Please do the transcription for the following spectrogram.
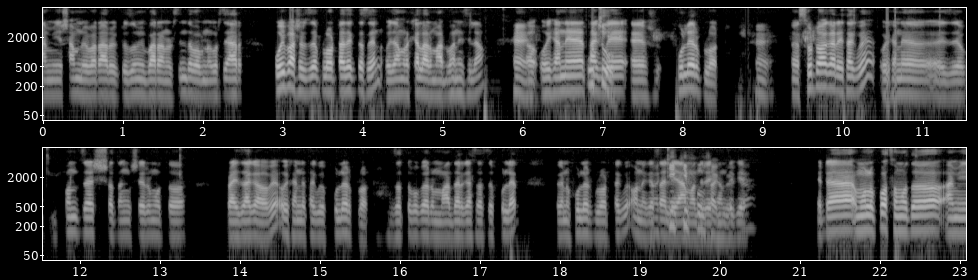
আমি সামনে বার আরও একটু জমি বাড়ানোর চিন্তা ভাবনা করছি। আর ওই পাশের যে প্লটটা দেখতেছেন ওই যে আমরা খেলার মাঠ বানিয়েছিলাম হ্যাঁ। ওইখানে থাকবে ফুলের প্লট হ্যাঁ। ছোট আকারে থাকবে। ওইখানে যে পঞ্চাশ শতাংশের মতো প্রায় জায়গা হবে ওইখানে থাকবে ফুলের প্লট যত প্রকার মাদার গাছ আছে ফুলের ওখানে ফুলের প্লট থাকবে অনেকে চাইলে আমাদের এখান থেকে এটা? মূলত প্রথমত আমি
